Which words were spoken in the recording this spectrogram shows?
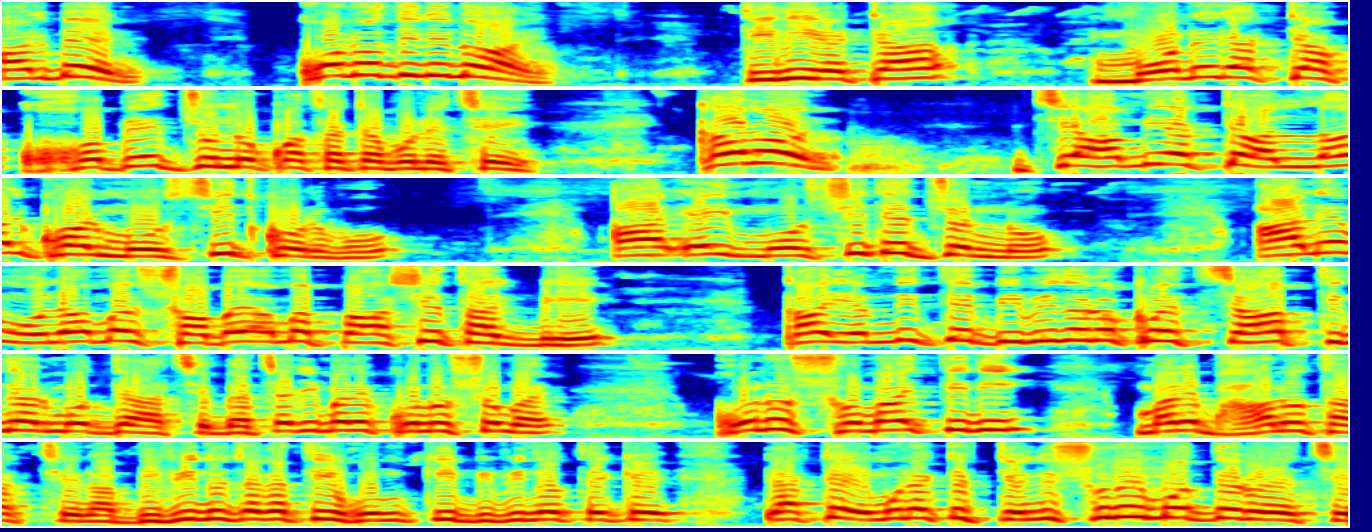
মারবেন? কোনো দিনই নয়। তিনি এটা মনের একটা ক্ষোভের জন্য কথাটা বলেছে। কারণ যে আমি একটা আল্লাহর ঘর মসজিদ করব, আর এই মসজিদের জন্য আলেম, ওলামা সবাই আমার পাশে থাকবে, কারণ এমনিতে বিভিন্ন রকমের চাপ তিনার মধ্যে আছে। বেচারি মানে কোনো সময় কোনো সময় তিনি মানে ভালো থাকছে না। বিভিন্ন জায়গা থেকে হুমকি, বিভিন্ন থেকে একটা এমন একটা টেনশনের মধ্যে রয়েছে।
